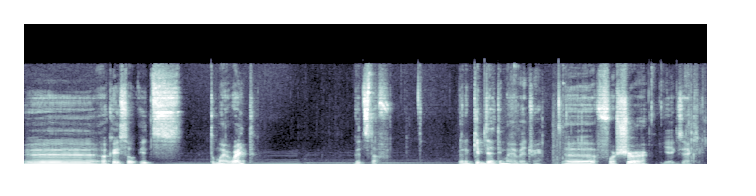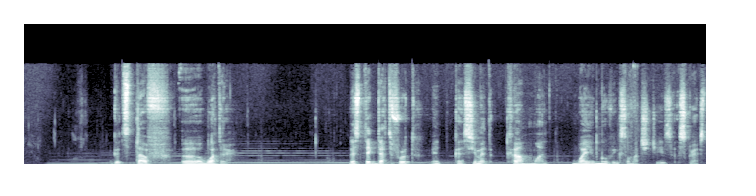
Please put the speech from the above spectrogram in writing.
Uh, okay, so it's to my right. Good stuff. Gonna keep that in my inventory. Uh, for sure. Yeah, exactly. Good stuff. Uh, water. Let's take that fruit and consume it. Come on. Why are you moving so much? Jesus Christ.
